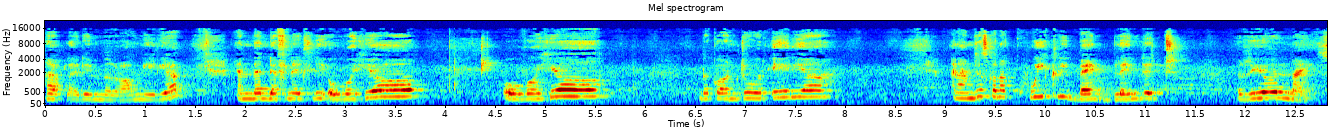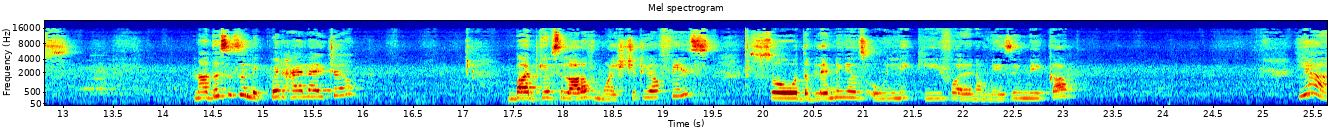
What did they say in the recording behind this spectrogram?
I applied it in the wrong area. And then definitely over here over here the contour area. And I'm just gonna quickly blend it real nice. Now this is a liquid highlighter but gives a lot of moisture to your face so the blending is only key for an amazing makeup? Yeah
